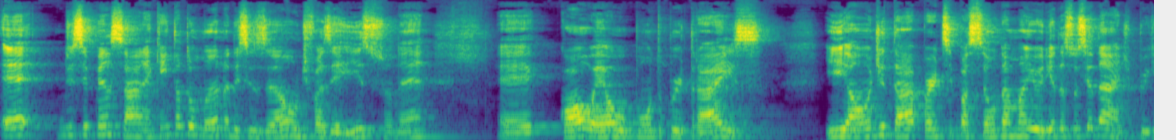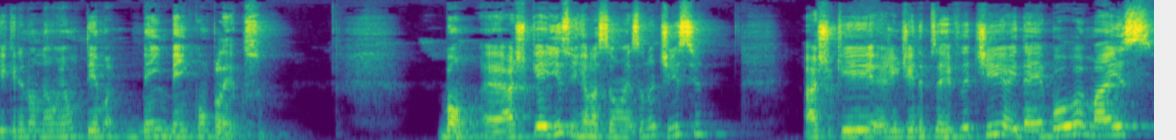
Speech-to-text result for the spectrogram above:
é de se pensar, né? Quem está tomando a decisão de fazer isso, né? É, qual é o ponto por trás e aonde está a participação da maioria da sociedade, porque querendo ou não é um tema bem, bem complexo. Bom, é, acho que é isso em relação a essa notícia. Acho que a gente ainda precisa refletir, a ideia é boa, mas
